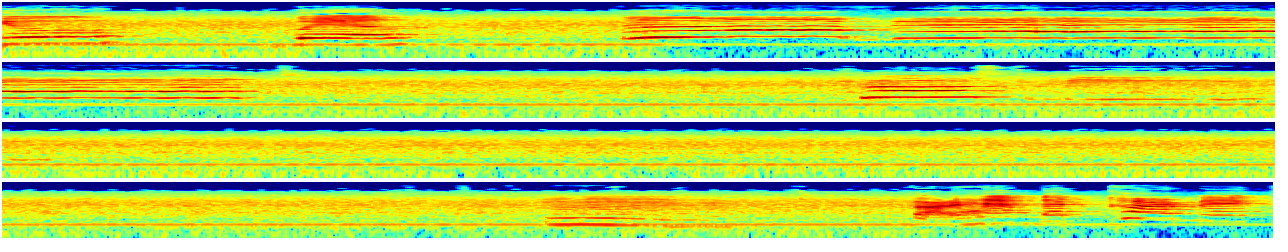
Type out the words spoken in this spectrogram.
you will love it. Trust me. Hmm. Gotta have that karmic.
